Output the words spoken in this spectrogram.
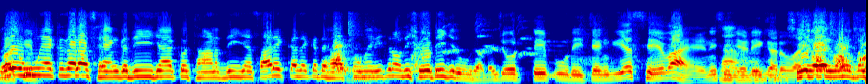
ਬਾਕੀ ਉਹ ਇੱਕ ਗੱਲ ਆ ਸਿੰਘ ਦੀ ਜਾਂ ਕੋਈ ਥਣ ਦੀ ਜਾਂ ਸਾਰੇ ਕਦੇ ਕਿਤੇ ਹੱਥੋਂ ਮੇ ਨਹੀਂ ਧਰਾਉਂਦੀ ਛੋਟੀ ਜ਼ਰੂਰ ਆ ਬਾਈ। ਚੋਟੀ ਪੂਰੀ ਚੰਗੀ ਆ ਸੇਵਾ ਹੈ ਨਹੀਂ ਸੀ ਜਿਹੜੀ ਕਰੋ ਸੇਵਾ ਉਹਨੇ ਬਾਈ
